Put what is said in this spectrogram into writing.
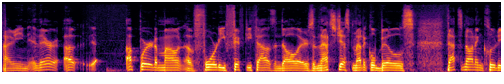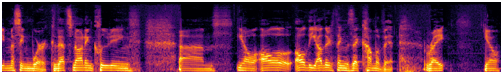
I mean they're uh, upward amount of forty, fifty thousand dollars, and that's just medical bills. That's not including missing work. That's not including, um, you know, all all the other things that come of it, right? You know,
